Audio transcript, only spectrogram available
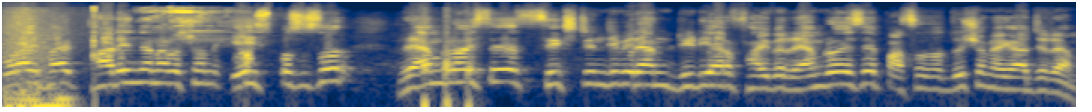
core i five in generation H processor RAM রয়েছে সিক্সটিন জিবি র্যাম ডিডিআর ফাইভের র্যাম রয়েছে, পাঁচ হাজার দুশো মেগাহাজের র্যাম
